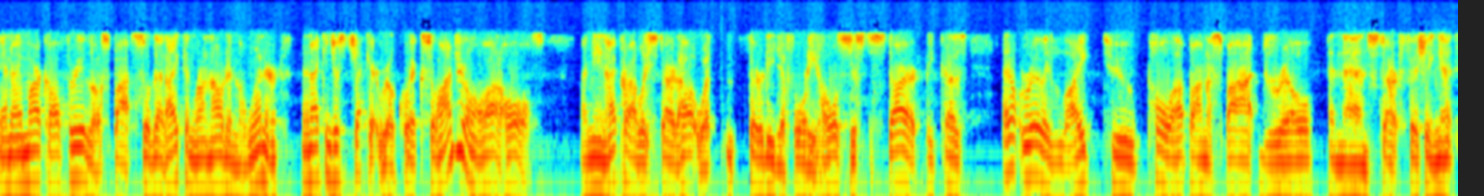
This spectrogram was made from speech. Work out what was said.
And I mark all three of those spots so that I can run out in the winter and I can just check it real quick. So I'm drilling a lot of holes. I mean, I probably start out with 30 to 40 holes just to start because I don't really like to pull up on a spot, drill, and then start fishing it.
